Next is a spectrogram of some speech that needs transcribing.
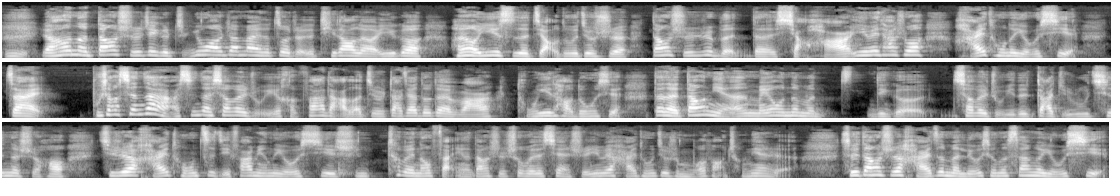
嗯，然后呢，当时这个《拥抱战败》的作者就提到了一个很有意思的角度，就是当时日本的小孩儿，因为他说孩童的游戏在不像现在啊，现在消费主义很发达了，就是大家都在玩同一套东西。但在当年没有那么那个消费主义的大举入侵的时候，其实孩童自己发明的游戏是特别能反映当时社会的现实，因为孩童就是模仿成年人，所以当时孩子们流行的三个游戏，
